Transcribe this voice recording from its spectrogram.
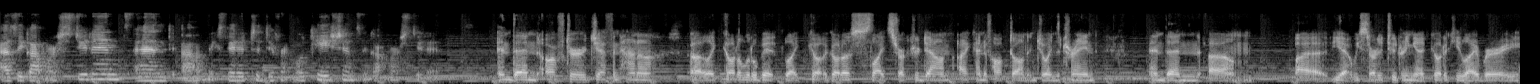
as we got more students and um, expanded to different locations and got more students. And then after Jeff and Hannah uh, like got a little bit like got, got a slight structure down, I kind of hopped on and joined the train. And then um, uh, yeah, we started tutoring at Key Library,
